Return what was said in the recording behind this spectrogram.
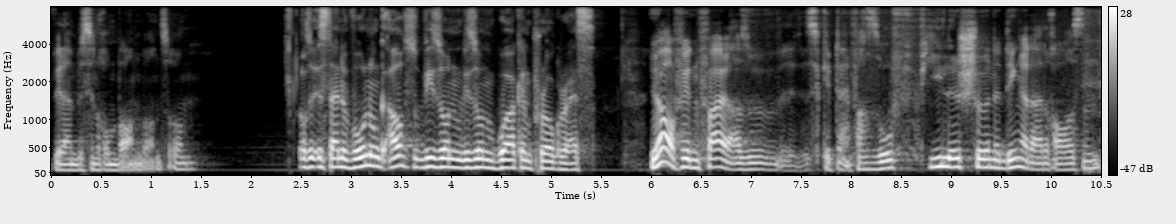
wieder ein bisschen rumbauen bei uns oben. Also ist deine Wohnung auch wie so ein, wie so ein Work in Progress. Ja, auf jeden Fall. Also es gibt einfach so viele schöne Dinge da draußen.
